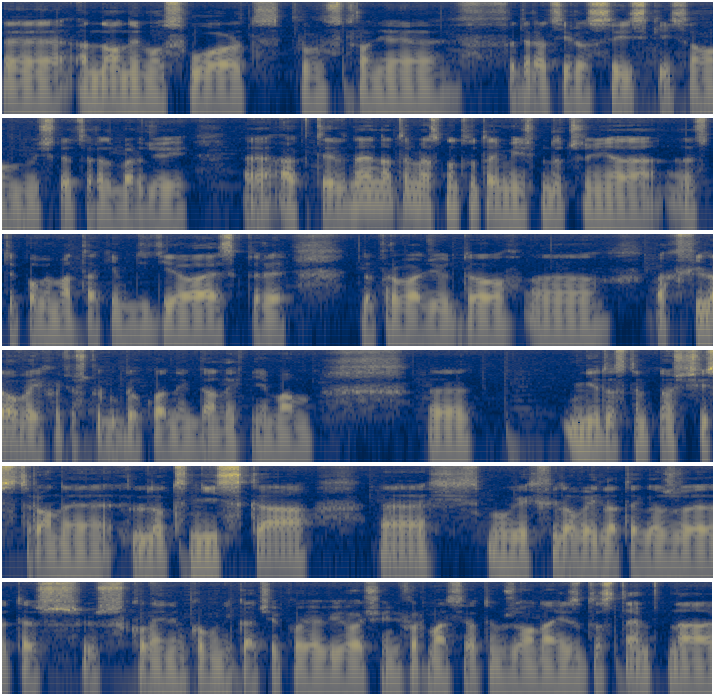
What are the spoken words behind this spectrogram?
e, Anonymous World po stronie Federacji Rosyjskiej są, myślę, coraz bardziej e, aktywne. Natomiast no, tutaj mieliśmy do czynienia z typowym atakiem DDoS, który doprowadził do e, chyba chwilowej, chociaż tu dokładnych danych nie mam, niedostępności strony lotniska. E, mówię chwilowej, dlatego że też już w kolejnym komunikacie pojawiła się informacja o tym, że ona jest dostępna,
